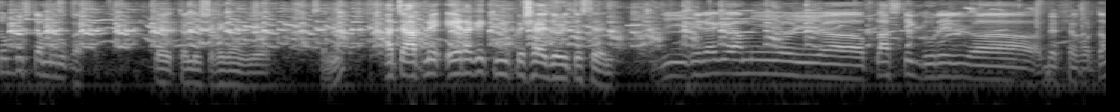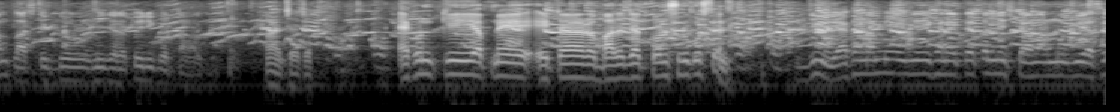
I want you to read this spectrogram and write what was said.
চব্বিশটা মুরগ আছে। তেতাল্লিশটা টাকা মুরগি আচ্ছা না? আচ্ছা আপনি এর আগে কি পেশায় জড়িত ছিলেন? জি এর আগে আমি ওই প্লাস্টিক ডোরের ব্যবসা করতাম প্লাস্টিক ডোর নিজেরা তৈরি করতাম আচ্ছা আচ্ছা। এখন কি আপনি এটার বাজারজাতকরণ শুরু করছেন? জি এখন আমি এই যে এখানে তেতাল্লিশটা আমার মুরগি আছে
